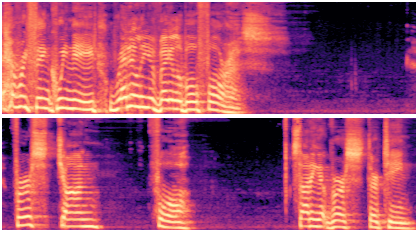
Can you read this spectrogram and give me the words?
everything we need readily available for us. First John 4, starting at verse 13.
